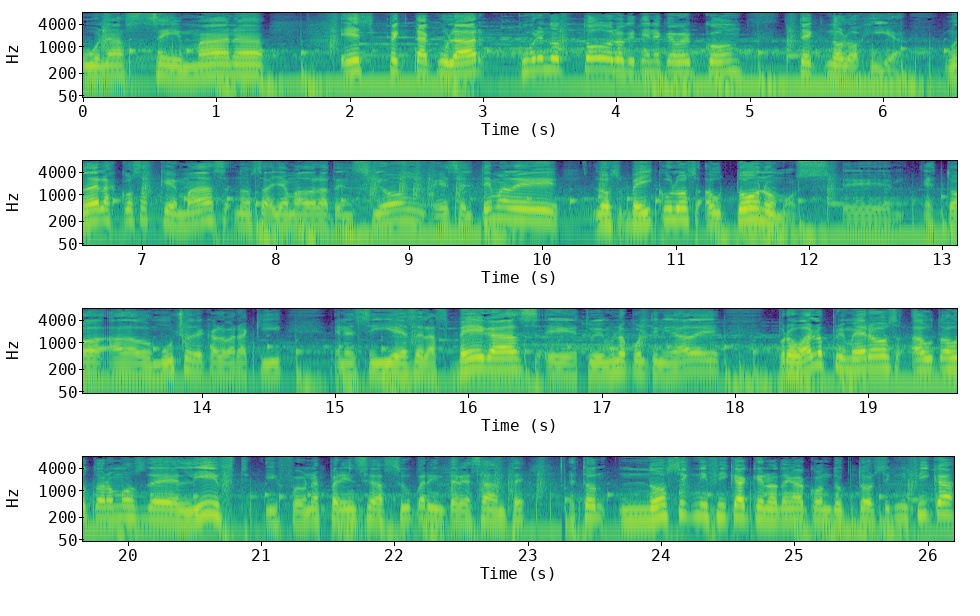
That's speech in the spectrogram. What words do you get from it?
una semana espectacular cubriendo todo lo que tiene que ver con tecnología. Una de las cosas que más nos ha llamado la atención es el tema de los vehículos autónomos. Eh, esto ha dado mucho de calvar aquí en el CES de Las Vegas. Eh, tuvimos la oportunidad de probar los primeros autos autónomos de Lyft y fue una experiencia súper interesante. Esto no significa que no tenga conductor, significa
